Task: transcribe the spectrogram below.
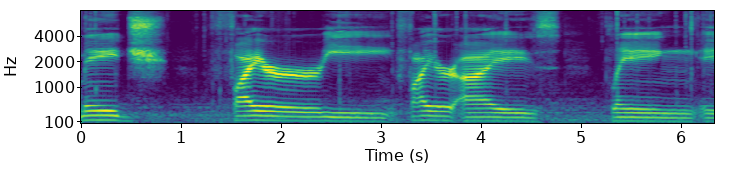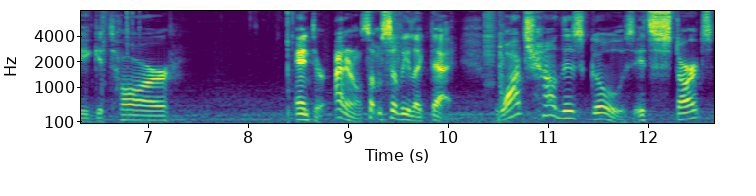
mage fiery fire eyes playing a guitar. Enter. I don't know something silly like that. Watch how this goes. It starts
